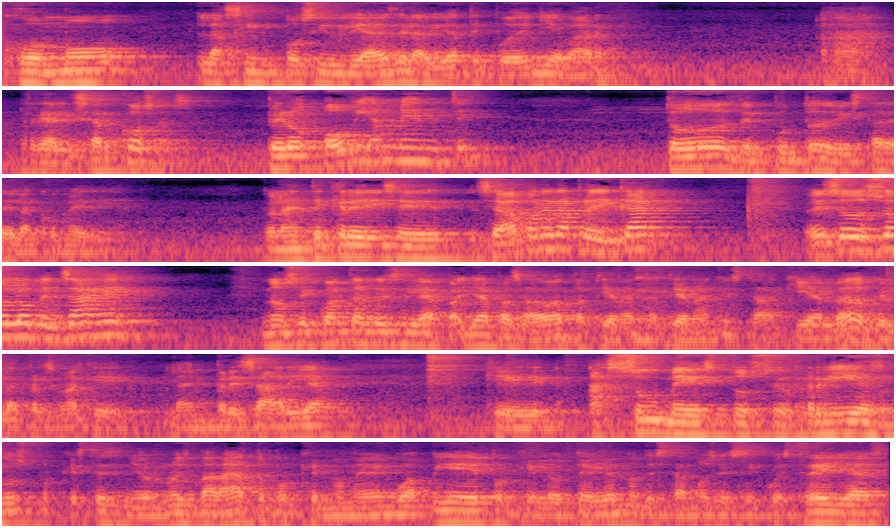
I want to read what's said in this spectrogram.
cómo las imposibilidades de la vida te pueden llevar a realizar cosas. Pero obviamente todo desde el punto de vista de la comedia. Pero la gente cree, dice, ¿se va a poner a predicar? ¿Eso es solo mensaje? No sé cuántas veces le haya pasado a Tatiana, Tatiana que está aquí al lado, que es la persona que, la empresaria que asume estos riesgos, porque este señor no es barato, porque no me vengo a pie, porque el hotel en donde estamos es cinco estrellas,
